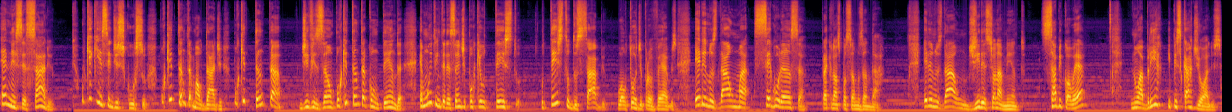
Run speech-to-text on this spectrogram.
é necessário? O que, que esse discurso? Por que tanta maldade? Por que tanta divisão? Por que tanta contenda? É muito interessante porque o texto, o texto do sábio, o autor de Provérbios, ele nos dá uma segurança para que nós possamos andar. Ele nos dá um direcionamento. Sabe qual é? No abrir e piscar de olhos,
